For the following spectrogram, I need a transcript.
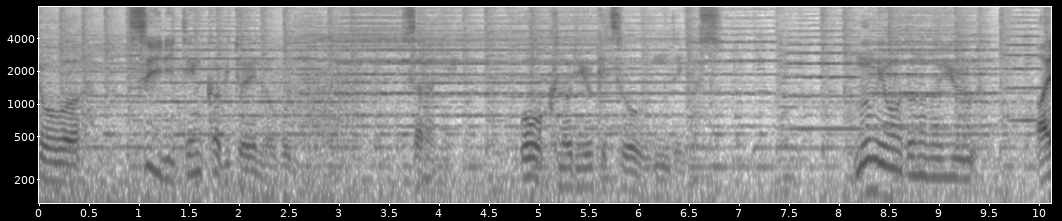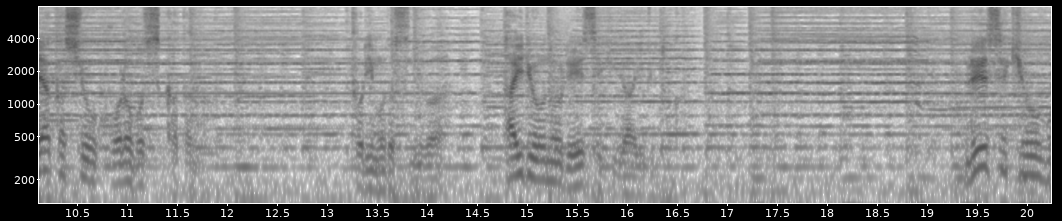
郎はついに天下人へ登りさらに多くの流血を生んでいます。無名殿の言うあやかしを滅ぼす刀取り戻すには大量の霊石がいるとか。霊石を用いる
